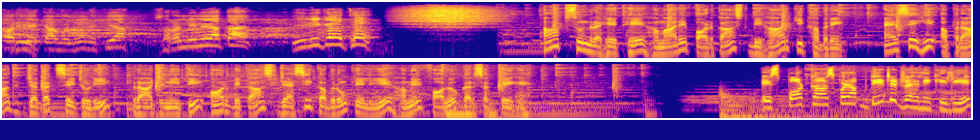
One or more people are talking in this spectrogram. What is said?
और ये काम उन्होंने किया। शर्म ही नहीं आता है ये भी गए थे। आप सुन रहे थे हमारे पॉडकास्ट बिहार की खबरें। ऐसे ही अपराध जगत से जुड़ी राजनीति और विकास जैसी खबरों के लिए हमें फॉलो कर सकते हैं। इस पॉडकास्ट पर अपडेटेड रहने के लिए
